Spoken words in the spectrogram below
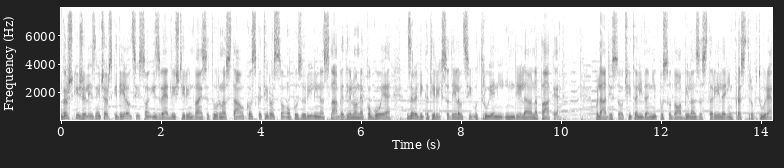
Grški železničarski delavci so izvedli 24-urno stavko, s katero so opozorili na slabe delovne pogoje, zaradi katerih so delavci utrujeni in delajo napake. Vladi so očitali, da ni posodobila zastarele infrastrukture.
